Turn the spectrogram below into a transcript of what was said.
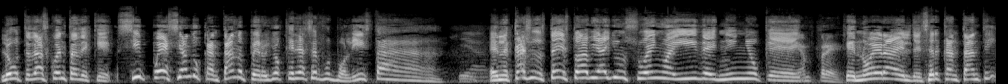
luego te das cuenta de que sí, pues sí ando cantando, pero yo quería ser futbolista. En el caso de ustedes, todavía hay un sueño ahí de niño que, Siempre. que no era el de ser cantante.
